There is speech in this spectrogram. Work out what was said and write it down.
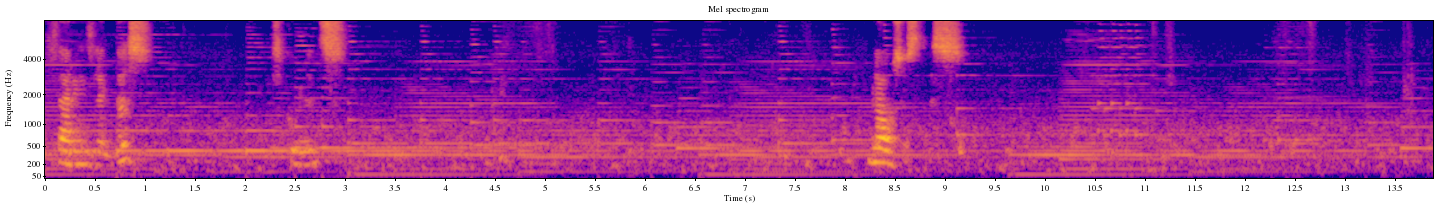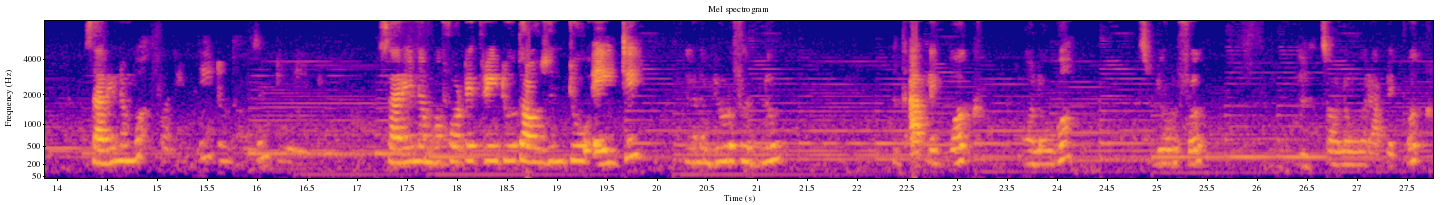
Saree is like this. Schools. Blouse is this. Saree number 43, 2,280. Saree number 43 2280. You're in a beautiful blue with applique work all over. It's beautiful. It's all over applique work.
